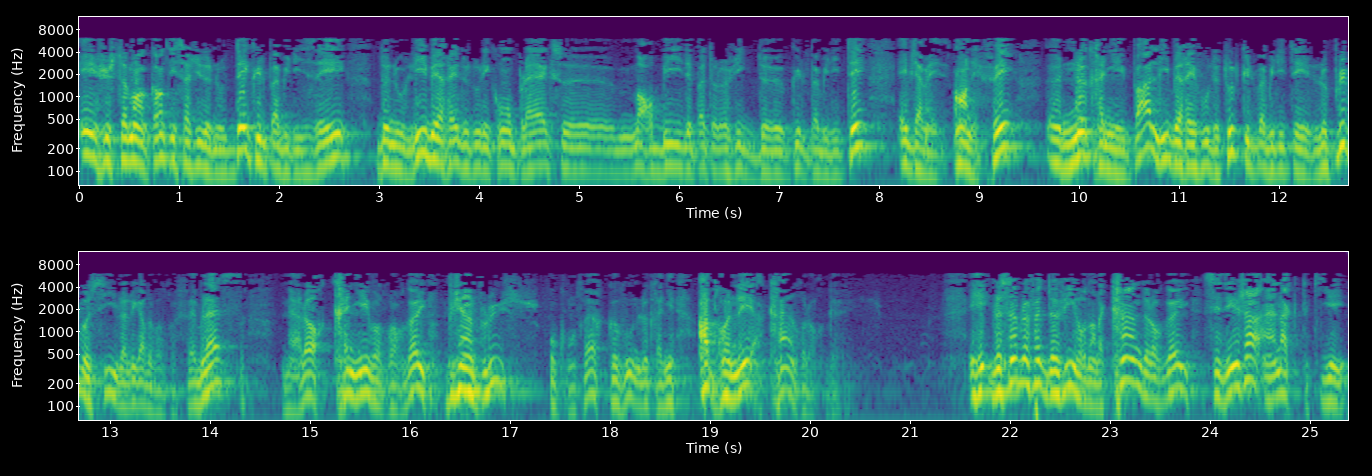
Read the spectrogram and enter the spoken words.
Et justement, quand il s'agit de nous déculpabiliser, de nous libérer de tous les complexes euh, morbides et pathologiques de culpabilité, eh bien, mais en effet, euh, ne craignez pas, libérez-vous de toute culpabilité le plus possible à l'égard de votre faiblesse, mais alors craignez votre orgueil bien plus, au contraire, que vous ne le craignez. Apprenez à craindre l'orgueil. Et le simple fait de vivre dans la crainte de l'orgueil, c'est déjà un acte qui est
